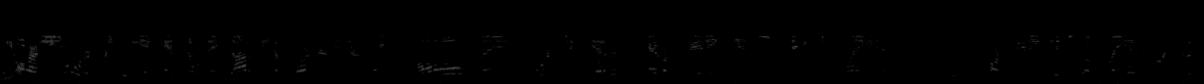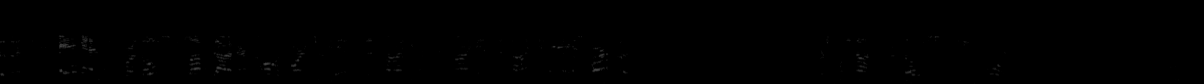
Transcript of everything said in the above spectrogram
We are assured, verse 28, and know that God being a partner in their labor, all things work together and are fitting into a plan for good. Are fitting into a plan for good. And for those who love God and are called according to his design, his design, his design, and his purpose. 29, for those who he foreknew, of whom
